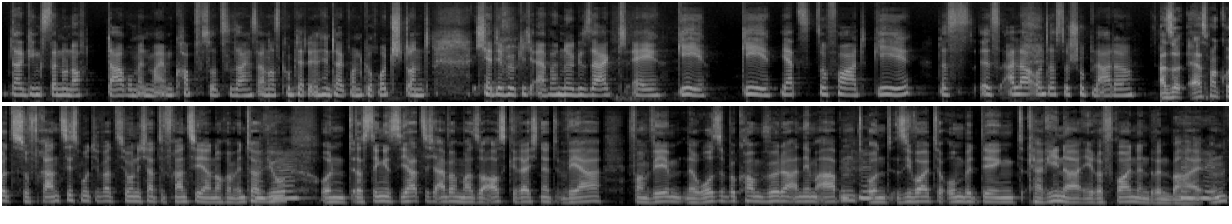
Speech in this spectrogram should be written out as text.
Da ging es dann nur noch darum in meinem Kopf sozusagen, das andere ist komplett in den Hintergrund gerutscht und ich hätte wirklich einfach nur gesagt, ey, geh, geh, jetzt sofort, geh. Das ist allerunterste Schublade. Also erstmal kurz zu Franzis Motivation. Ich hatte Franzi ja noch im Interview Mhm. und das Ding ist, sie hat sich einfach mal so ausgerechnet, wer von wem eine Rose bekommen würde an dem Abend Mhm. und sie wollte unbedingt Karina, ihre Freundin, drin behalten Mhm.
